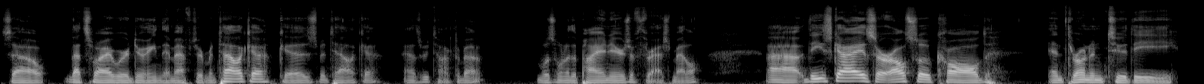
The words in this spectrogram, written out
So that's why we're doing them after Metallica because Metallica, as we talked about, was one of the pioneers of thrash metal. Uh, these guys are also called and thrown into the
